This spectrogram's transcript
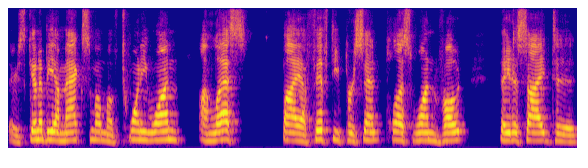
There's going to be a maximum of 21 unless by a 50% plus one vote, they decide to,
